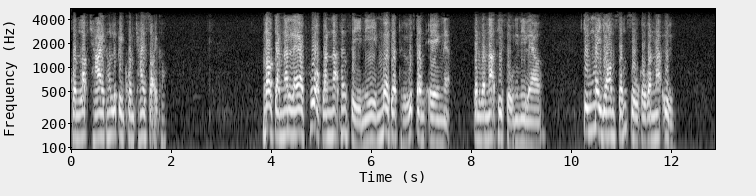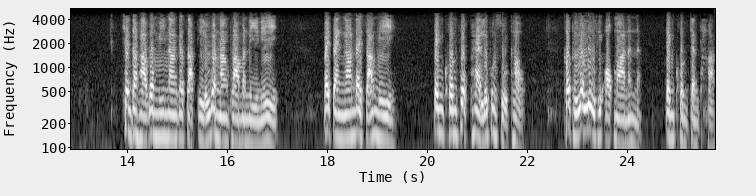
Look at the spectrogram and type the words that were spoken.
คนรับใช้เขาหรือเป็นคนใช้สอยเขานอกจากนั้นแล้วพวกวันณะทั้งสี่นี้เมื่อจะถือตนเองเนี่ย เป็นวันณะที่สูงอย่างนี้แล้ว จึงไม่ยอมสมสู่กับวันณะอื่น เช่นถ้าหากว่ามีนางกษัตริย์ หรือว่านางพรามณีนี้ ไปแต่งงานได้สามี เป็นคนพวกแพทย์หรือพวกสูตรเข้า เขาถือว่าลูกที่ออกมานั้นน่ะ เป็นคนจันทาน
